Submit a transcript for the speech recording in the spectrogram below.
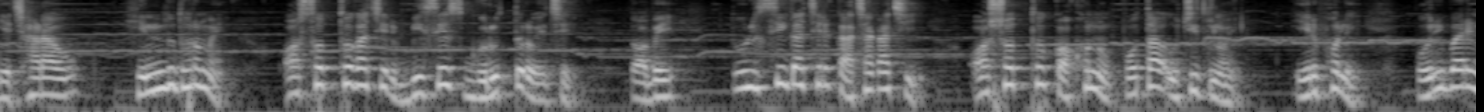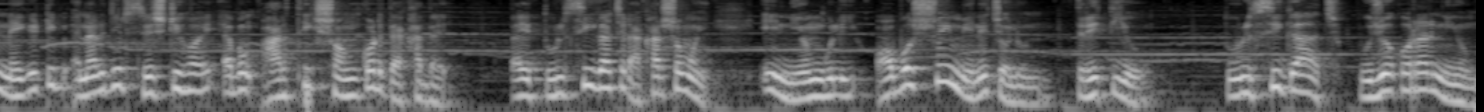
এছাড়াও হিন্দু ধর্মে অশ্বত্থ গাছের বিশেষ গুরুত্ব রয়েছে। তবে তুলসী গাছের কাছাকাছি অশ্বত্থ কখনো পোতা উচিত নয়। এর ফলে পরিবারে নেগেটিভ এনার্জির সৃষ্টি হয় এবং আর্থিক সংকট দেখা দেয়। তাই তুলসী গাছ রাখার সময় এই নিয়মগুলি অবশ্যই মেনে চলুন। তৃতীয়, তুলসী গাছ পুজো করার নিয়ম।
